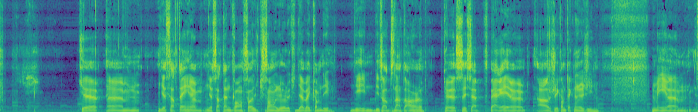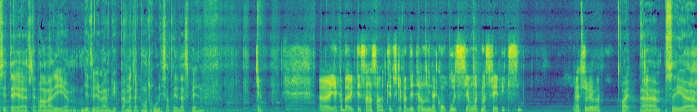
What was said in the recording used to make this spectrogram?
que euh, il y a certains, euh, il y a certaines consoles qui sont là, là, qui devaient être comme des, des, des ordinateurs. là. Que c'est, ça vous paraît euh, âgé comme technologie. là. Mais euh, c'était, euh, c'était pas vraiment des, des éléments qui permettaient de contrôler certains aspects. là. Euh, Jacob, avec tes senseurs, es-tu capable de déterminer la composition atmosphérique ici? Assurément. Ouais, euh, c'est, euh,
